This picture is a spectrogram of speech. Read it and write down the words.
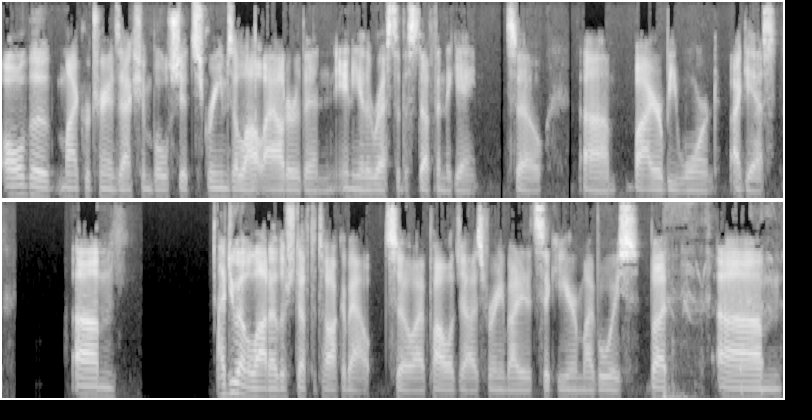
all the microtransaction bullshit screams a lot louder than any of the rest of the stuff in the game. So, um, buyer be warned, I guess. Um, I do have a lot of other stuff to talk about, so I apologize for anybody that's sick of hearing my voice. But um,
